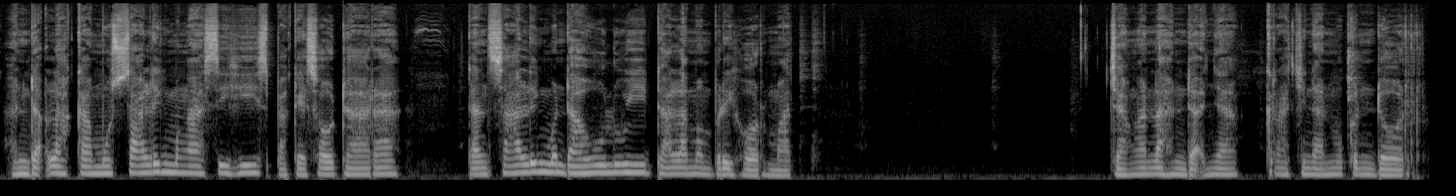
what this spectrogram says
Hendaklah kamu saling mengasihi sebagai saudara dan saling mendahului dalam memberi hormat Janganlah hendaknya kerajinanmu kendor.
